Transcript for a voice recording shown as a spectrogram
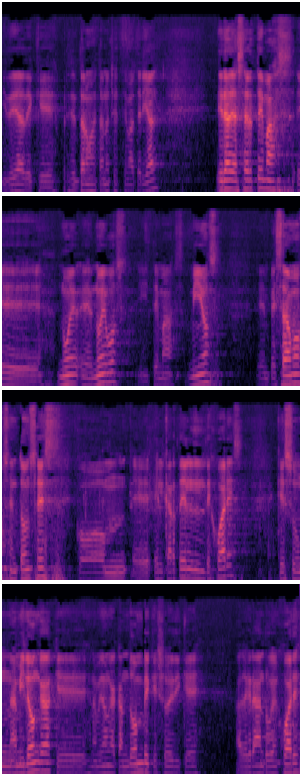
idea de que presentáramos esta noche este material, era de hacer temas nue- nuevos y temas míos. Empezamos entonces con el cartel de Juárez, que es una milonga, que una milonga candombe que yo dediqué al gran Rubén Juárez,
